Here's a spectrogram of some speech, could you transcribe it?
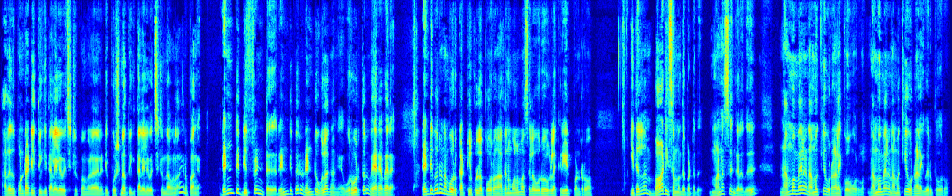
அல்லது பொண்டாட்டி தூக்கி தலையில் வச்சுட்டு இருக்கவங்களா இல்லாட்டி புருஷனை தூக்கி தலையில் வச்சுட்டு இருந்தவங்களாம் இருப்பாங்க. ரெண்டு டிஃப்ரெண்ட்டு ரெண்டு பேரும் ரெண்டு உலகங்க. ஒரு ஒருத்தரும் வேறு வேறு. ரெண்டு பேரும் நம்ம ஒரு கட்டிலுக்குள்ளே போகிறோம் அதன் மூலமாக சில உறவுகளை கிரியேட் பண்ணுறோம் இதெல்லாம் பாடி சம்மந்தப்பட்டது மனசுங்கிறது நம்ம மேலே நமக்கே ஒரு நாளைக்கு கோவம் வரும். நம்ம மேலே நமக்கே ஒரு நாளைக்கு வெறுப்பு வரும்.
